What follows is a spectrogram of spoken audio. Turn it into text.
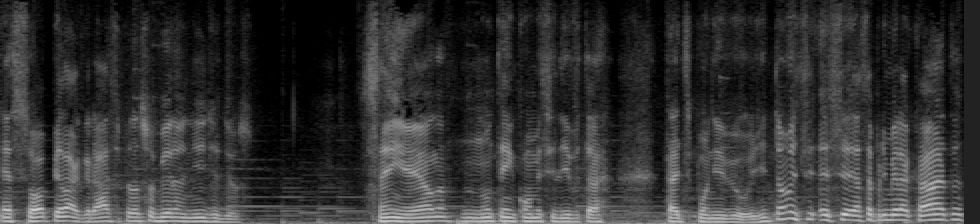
é só pela graça pela soberania de Deus. Sem ela, não tem como esse livro estar tá, tá disponível hoje. Então, esse, esse, essa primeira carta,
